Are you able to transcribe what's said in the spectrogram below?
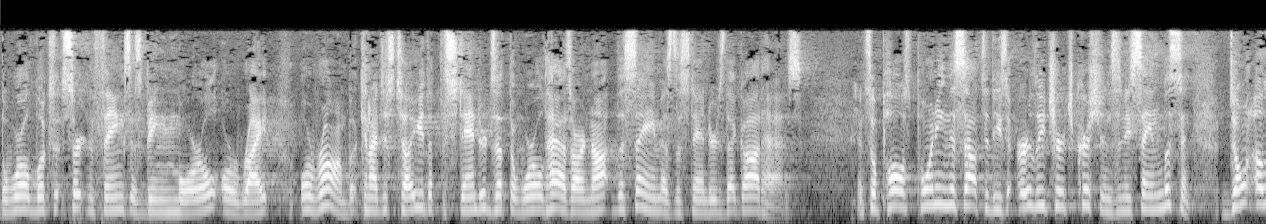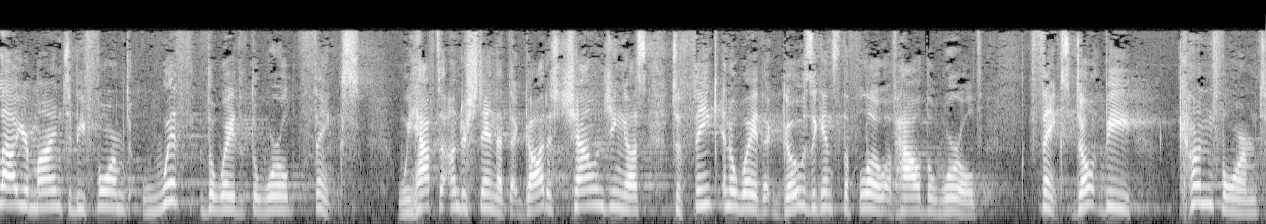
The world looks at certain things as being moral or right or wrong. But can I just tell you that the standards that the world has are not the same as the standards that God has? And so Paul's pointing this out to these early church Christians, and he's saying, listen, don't allow your mind to be formed with the way that the world thinks. We have to understand that, that God is challenging us to think in a way that goes against the flow of how the world thinks. Don't be conformed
